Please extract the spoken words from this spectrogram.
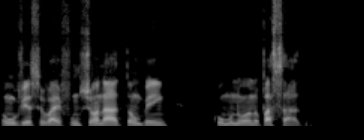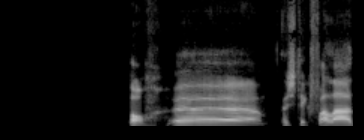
Vamos ver se vai funcionar tão bem como no ano passado. Bom, é, a gente tem que falar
